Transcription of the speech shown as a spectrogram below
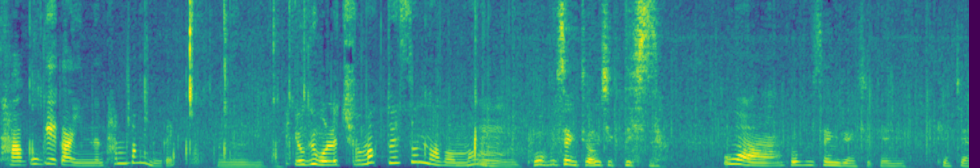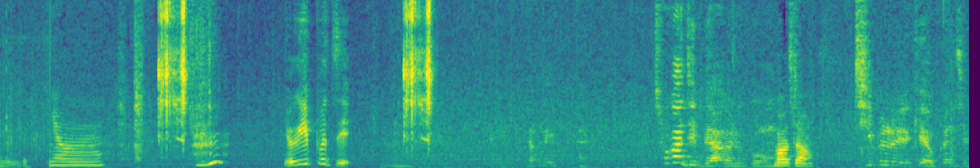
4고개가 있는 탐방로래. 응. 여기 원래 주막도 했었나 봐, 엄마. 응. 보부생 정식도 있어. 우와. 보부생 정식 괜- 괜찮은데. 안녕. 여기 이쁘지? 너무 이쁘다. 초가집이야 그리고 맞아. 집을 이렇게 엮은 집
